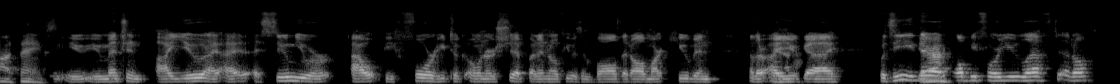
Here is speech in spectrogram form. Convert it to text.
Oh, thanks. You you mentioned IU. I, I assume you were out before he took ownership. I do not know if he was involved at all. Mark Cuban, another yeah. IU guy, was he there yeah. at all before you left at all?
